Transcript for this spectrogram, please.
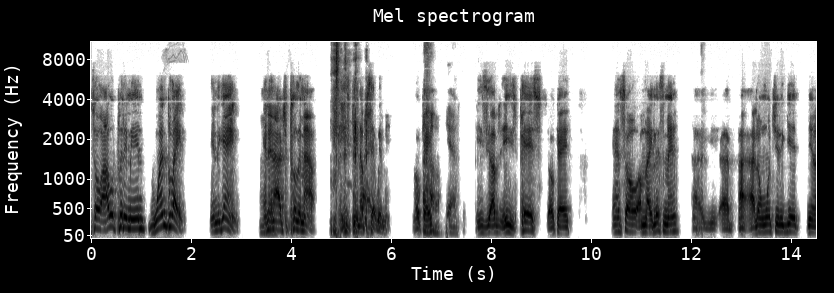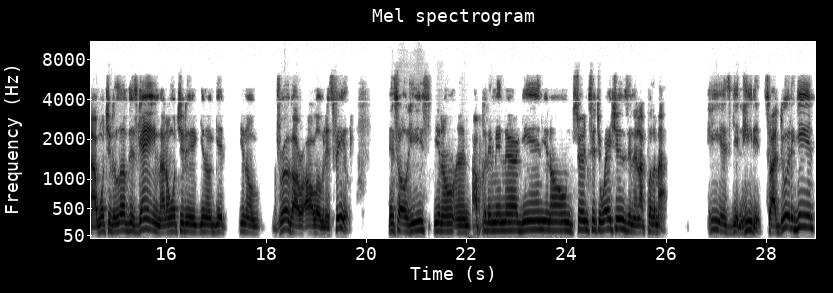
So I would put him in one play in the game, and then Mhm. I'd just pull him out. And he's getting upset with me. Okay. Oh, yeah. He's up, he's pissed. Okay. And so I'm like, listen, man, I, I I don't want you to get, you know, I want you to love this game. I don't want you to, you know, get, you know, drug all, all over this field. And so he's, you know, and I'll put him in there again, you know, in certain situations, and then I pull him out. He is getting heated. So I do it again.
